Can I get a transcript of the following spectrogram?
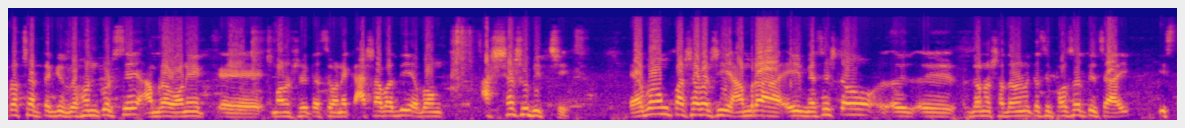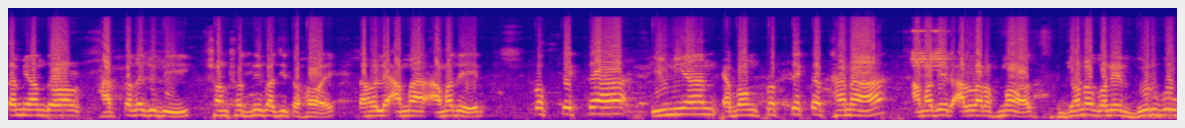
প্রচারটাকে গ্রহণ করছে। আমরা অনেক মানুষের কাছে অনেক আশাবাদী এবং আশ্বাসও দিচ্ছি। এবং পাশাপাশি আমরা এই মেসেজটাও জনসাধারণের কাছে পৌঁছাতে চাই। ইসলামী আন্দোলন হাত পাকা যদি সংসদ নির্বাচিত হয়, তাহলে আমা, আমাদের প্রত্যেকটা ইউনিয়ন এবং প্রত্যেকটা থানা আমাদের আল্লাহ রহমত জনগণের দুর্ভোগ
